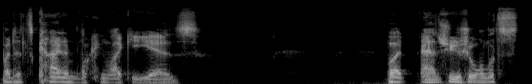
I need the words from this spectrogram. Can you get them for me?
but it's kind of looking like he is. But as usual, let's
